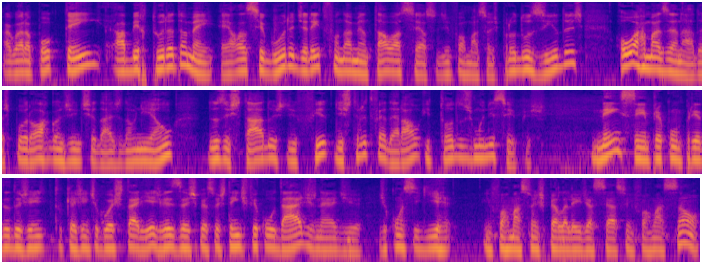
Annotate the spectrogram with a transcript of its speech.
agora há pouco, tem abertura também. Ela assegura direito fundamental ao acesso de informações produzidas ou armazenadas por órgãos de entidades da União, dos estados, de Distrito Federal e todos os municípios nem sempre é cumprida do jeito que a gente gostaria. Às vezes as pessoas têm dificuldades né, de, de conseguir informações pela lei de acesso à informação,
